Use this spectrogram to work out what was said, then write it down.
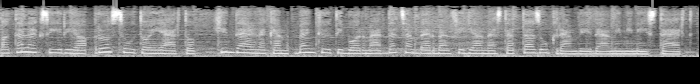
A Telex írja, rossz úton jártok, hidd el nekem, Benkő Tibor már decemberben figyelmeztette az ukrán védelmi minisztert.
